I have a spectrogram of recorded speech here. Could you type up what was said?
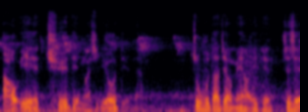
熬夜缺点嘛是优点的。祝福大家有美好一天，谢谢。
